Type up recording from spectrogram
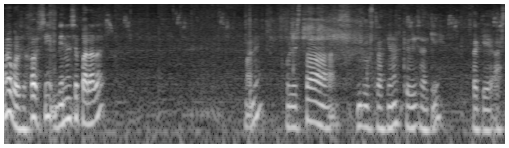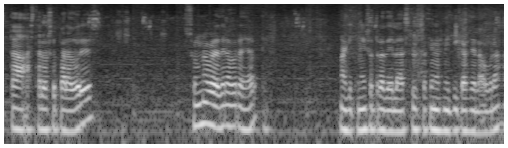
Bueno, pues fijaos, sí, vienen separadas. ¿Vale? Por estas ilustraciones que veis aquí. O sea que hasta, hasta los separadores son una verdadera obra de arte. Aquí tenéis otra de las ilustraciones míticas de la obra.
